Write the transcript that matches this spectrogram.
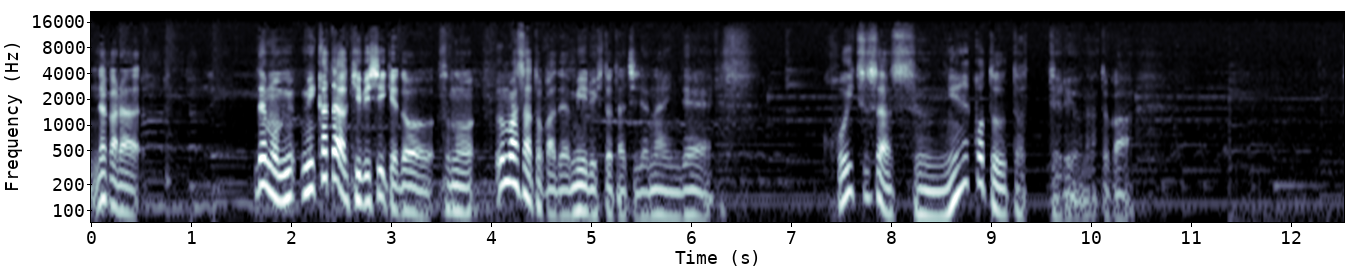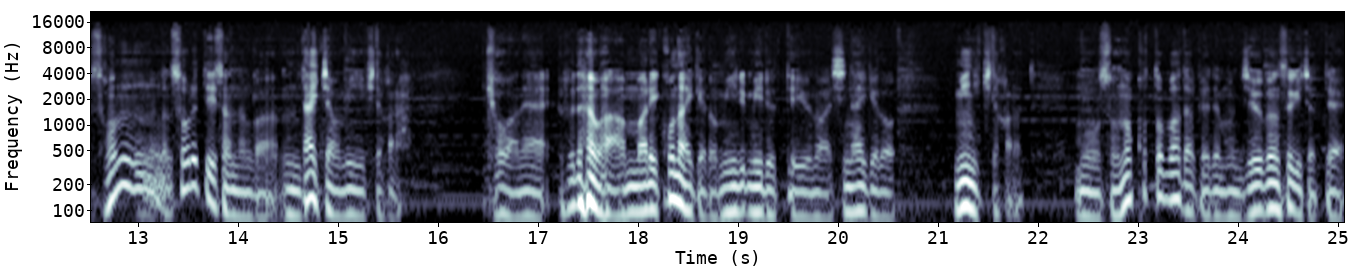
だからでも見方は厳しいけどそのうまさとかで見る人たちじゃないんでこいつさすんげえこと歌ってるよなとかそんソルティさんなんか、うん、大ちゃんを見に来たから今日はね普段はあんまり来ないけど見る見るっていうのはしないけど見に来たからって。もうその言葉だけでも十分すぎちゃって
